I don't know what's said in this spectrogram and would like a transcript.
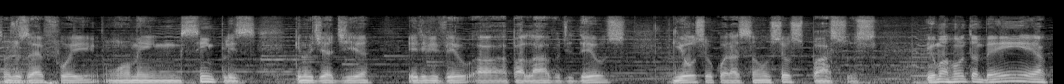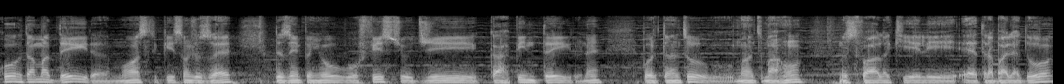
São José foi um homem simples que no dia a dia ele viveu a palavra de Deus, guiou seu coração, os seus passos. E o marrom também é a cor da madeira, mostra que São José desempenhou o ofício de carpinteiro, né? Portanto, o manto marrom nos fala que ele é trabalhador,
